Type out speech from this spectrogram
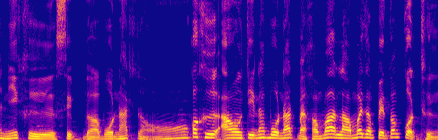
อันนี้คือ 10 ดอโบนัสเหรออ๋อก็คือเอาจริงนะโบนัสหมายความว่าเราไม่จำเป็นต้องกดถึง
